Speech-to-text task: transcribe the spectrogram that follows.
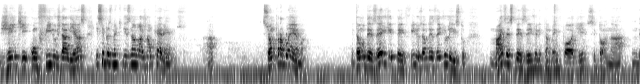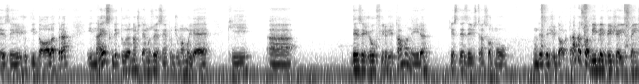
gente, com filhos da aliança, e simplesmente diz: não, nós não queremos. Tá? Isso é um problema. Então o desejo de ter filhos é um desejo lícito, mas esse desejo ele também pode se tornar um desejo idólatra, e na Escritura nós temos o exemplo de uma mulher que. Uh, desejou o filho de tal maneira que esse desejo se transformou num desejo idólatra. Abra sua Bíblia e veja isso em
